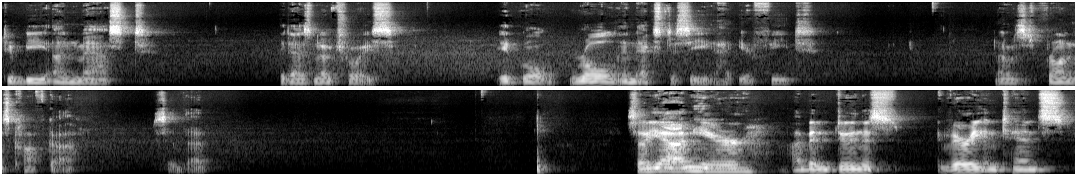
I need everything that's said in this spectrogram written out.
to be unmasked. It has no choice. It will roll in ecstasy at your feet. That was Franz Kafka said that. So yeah, I'm here. I've been doing this very intense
